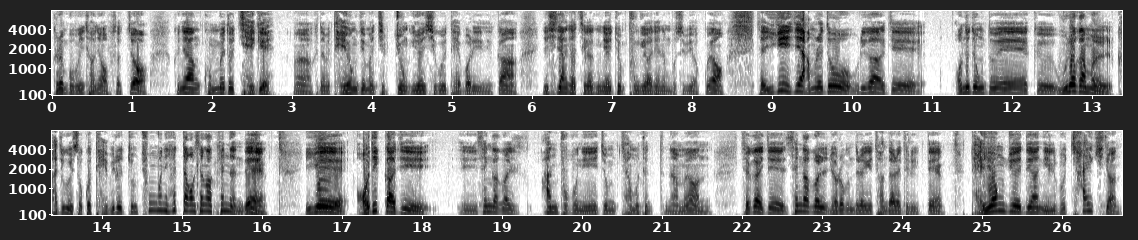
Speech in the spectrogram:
그런 부분이 전혀 없었죠. 그냥 공매도 재개 어, 그 다음에 대형주만 집중, 이런 식으로 돼버리니까, 시장 자체가 굉장히 좀 붕괴가 되는 모습이었고요. 자, 이게 이제 아무래도 우리가 이제, 어느 정도의 그 우려감을 가지고 있었고 대비를 좀 충분히 했다고 생각했는데 이게 어디까지 이 생각을 한 부분이 좀 잘못했냐면 제가 이제 생각을 여러분들에게 전달해 드릴 때 대형주에 대한 일부 차익 실현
